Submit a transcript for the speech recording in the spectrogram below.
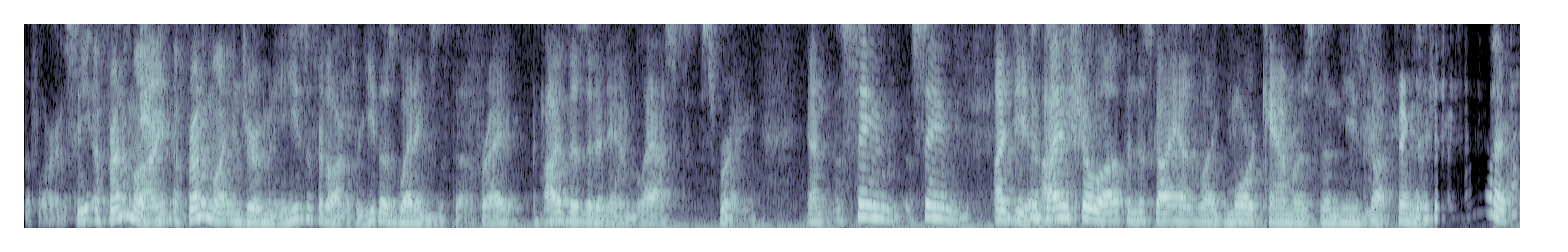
before. See, a friend of mine, a friend of mine in Germany, he's a photographer. He does weddings and stuff, right? I visited him last spring. And same same idea. I show up and this guy has like more cameras than he's got fingers. I'm like,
